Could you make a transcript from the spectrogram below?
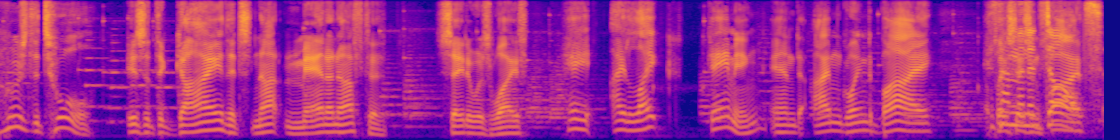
who's the tool? Is it the guy that's not man enough to say to his wife, "Hey, I like gaming, and I'm going to buy Because I'm an adult 5.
